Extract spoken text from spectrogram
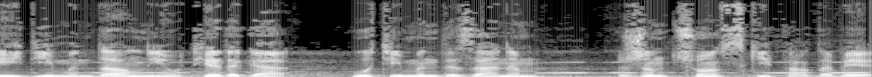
ئیدی منداڵ نییە و تێدەگا، وتی من دەزانم ژن چۆن سکی پڕ دەبێ.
